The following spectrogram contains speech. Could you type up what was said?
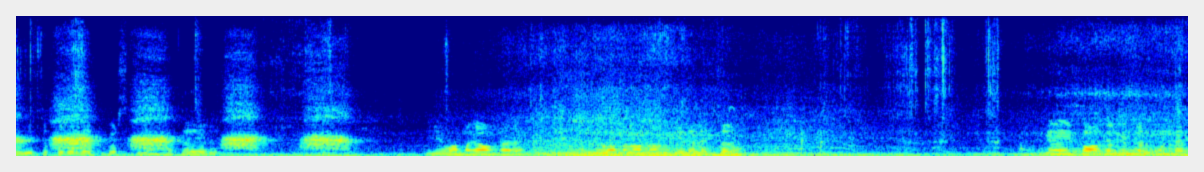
ఏదైతే కుదరదు ఎట్టి పరిస్థితిలో ముద్దగాడు ఏ వందగా ఉన్నాడు? ఏ వందగా ఉన్నాడు? బెయిలాలు ఇస్తారు అందుకే పవన్ కళ్యాణ్ కనుక్కుంటున్నారు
